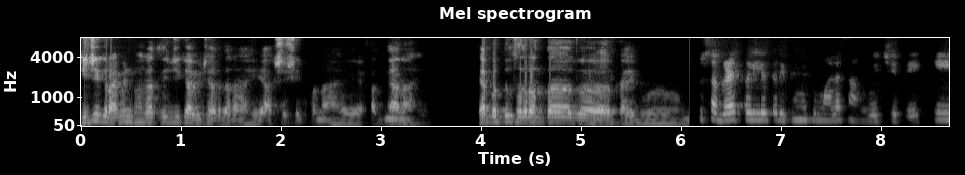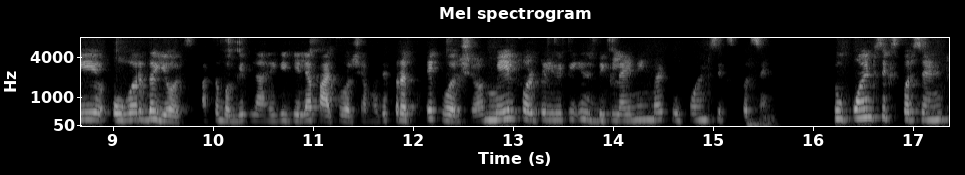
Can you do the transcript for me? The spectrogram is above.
ही जी ग्रामीण भागातली जी काय विचारधारा आहे अक्षशितपणा आहे अज्ञान आहे याबद्दल साधारणतः काय सगळ्यात पहिले तर इथे मी तुम्हाला सांगू इच्छिते की ओव्हर द इयर्स असं बघितलं आहे की गेल्या पाच वर्षामध्ये प्रत्येक वर्ष male fertility is declining by two point six percent two point six percent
